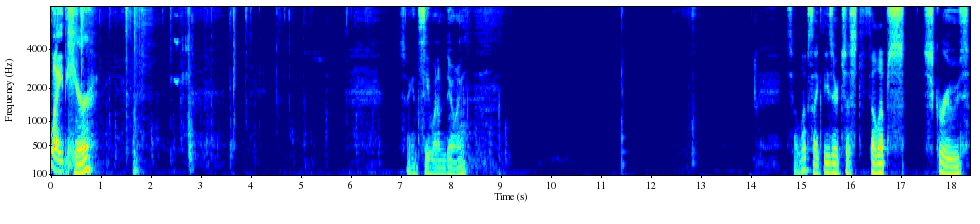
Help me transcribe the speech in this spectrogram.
light here. So I can see what I'm doing. So it looks like these are just Phillips screws.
